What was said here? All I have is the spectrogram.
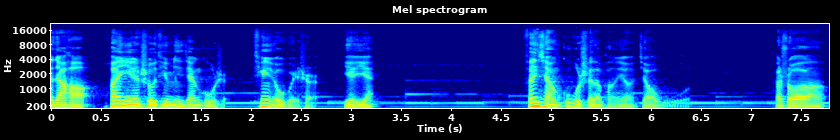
大家好，欢迎收听民间故事《听有鬼事夜宴》。分享故事的朋友叫武，他说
